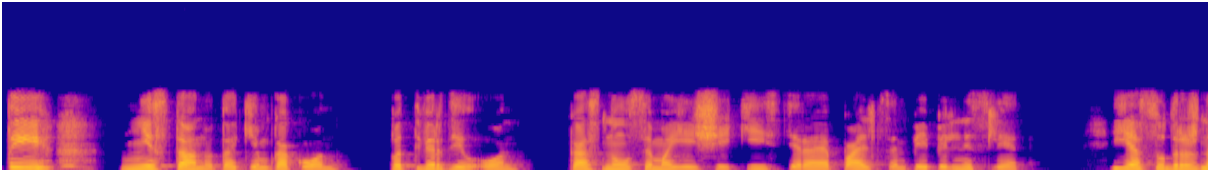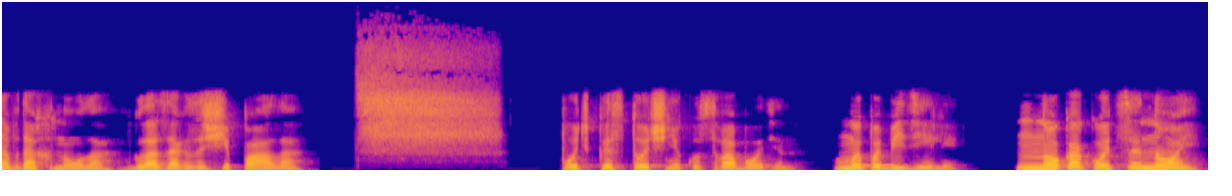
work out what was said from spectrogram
ты не стану таким, как он, подтвердил он. Коснулся моей щеки, стирая пальцем пепельный след. Я судорожно вдохнула, в глазах защипала. Путь к источнику свободен. Мы победили. Но какой ценой?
